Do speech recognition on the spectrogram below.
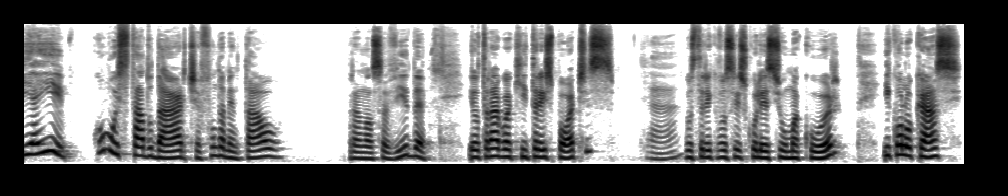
E aí, como o estado da arte é fundamental para a nossa vida, eu trago aqui três potes. Tá. Gostaria que você escolhesse uma cor e colocasse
